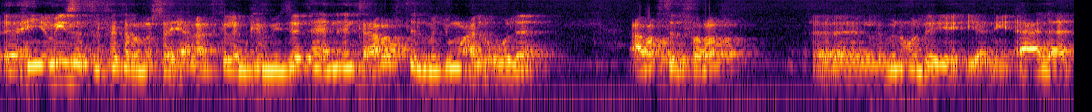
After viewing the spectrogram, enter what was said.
آه، هي ميزة الفترة المسائية أنا أتكلم كميزتها أن أنت عرفت المجموعة الأولى عرفت الفرق آه، من هو اللي يعني أعلى.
